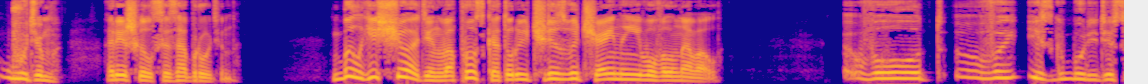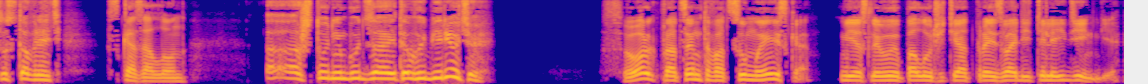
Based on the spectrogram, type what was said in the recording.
«Будем», — решился Забродин. Был еще один вопрос, который чрезвычайно его волновал. «Вот вы иск будете составлять», — сказал он. «А что-нибудь за это вы берете?» «Сорок процентов от суммы иска. если вы получите от производителей деньги.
